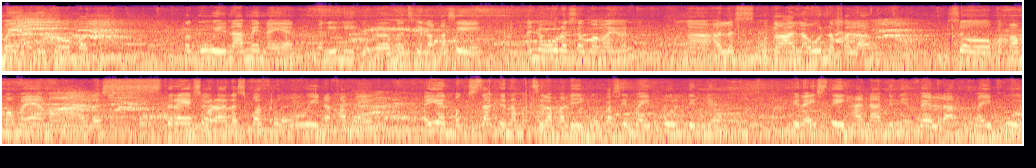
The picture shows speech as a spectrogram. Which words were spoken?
Mamaya nito pag pag uwi namin, ayan, maliligo na naman sila kasi anong oras na ba ngayon? Mga alas, mag-aalauna pa lang. So, baka mamaya mga alas 3 or alas 4 uwi na kami. Ayan, mag-start na naman sila maligo kasi may pool din yung pina-stayhan namin yung Bella. May pool.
